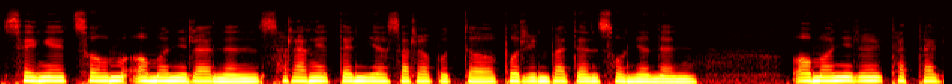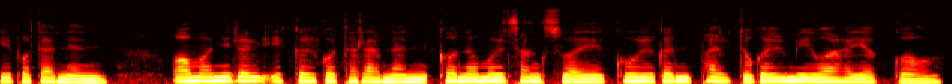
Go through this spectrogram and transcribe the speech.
생애 처음 어머니라는 사랑했던 여자로부터 버림받은 소녀는 어머니를 탓하기보다는 어머니를 이끌고 달아난 건어물 장수의 굵은 팔뚝을 미워하였고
